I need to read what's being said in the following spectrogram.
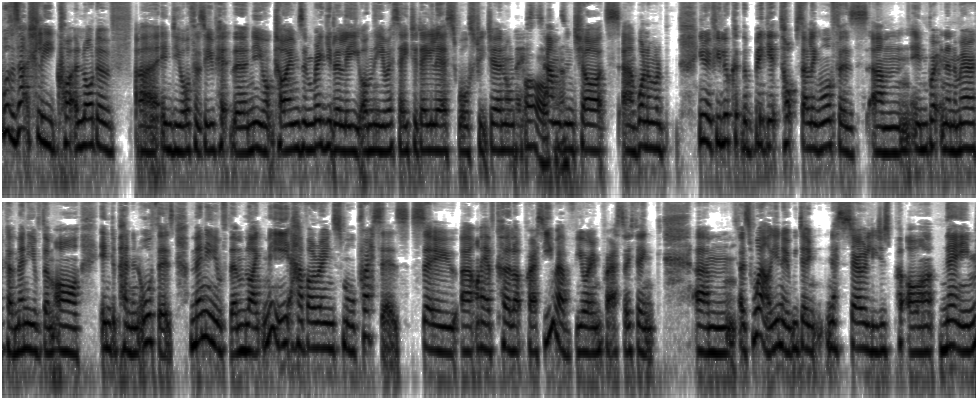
Well, there's actually quite a lot of uh, indie authors who've hit the New York Times and regularly on the USA Today list, Wall Street Journal list, oh, okay. Amazon charts. Uh, one of you know, if you look at the big top selling authors um, in Britain and America, many of them are independent authors. Many of them, like me, have our own small presses. So uh, I have Curl Up Press. You have your own press, I think, um, as well. You know, we don't necessarily just put our name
